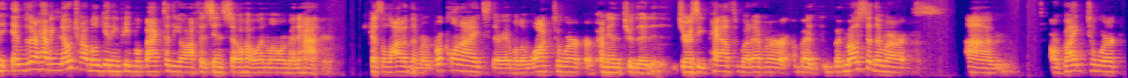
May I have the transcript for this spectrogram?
they're having no trouble getting people back to the office in Soho and Lower Manhattan because a lot of them are Brooklynites. They're able to walk to work or come in through the Jersey Path, whatever. But but most of them are um, or bike to work.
